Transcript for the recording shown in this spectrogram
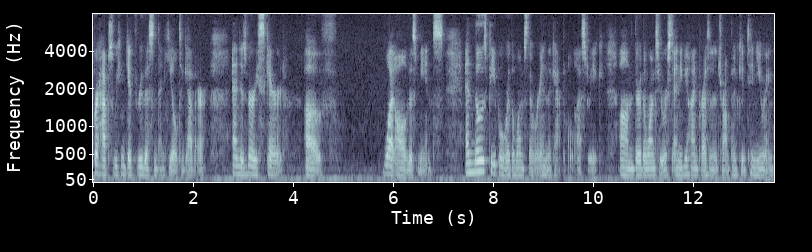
perhaps we can get through this and then heal together, and is very scared of what all of this means. And those people were the ones that were in the Capitol last week. Um, they're the ones who were standing behind President Trump and continuing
